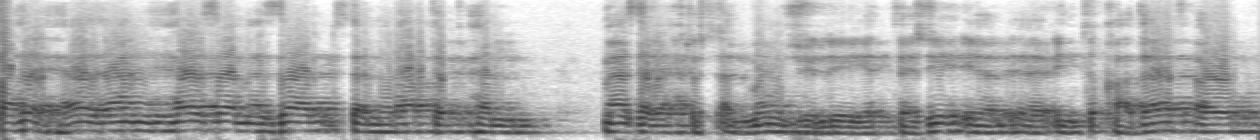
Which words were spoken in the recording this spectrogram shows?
صحيح يعني هذا ما زال سنراقب هل ماذا يحدث؟ الموج ليتجه إلى الانتقادات أو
